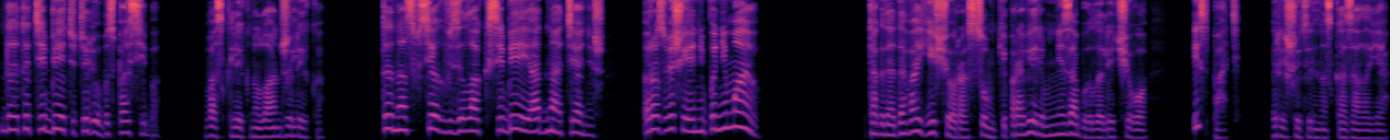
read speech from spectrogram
«Да это тебе, тетя Люба, спасибо», — воскликнула Анжелика. Ты нас всех взяла к себе и одна тянешь. Разве ж я не понимаю?» «Тогда давай еще раз сумки проверим, не забыла ли чего. И спать», — решительно сказала я.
